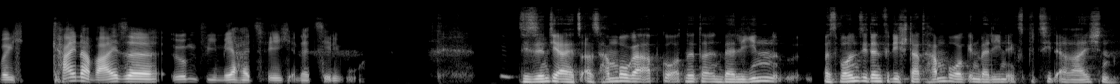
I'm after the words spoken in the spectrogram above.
wirklich keiner Weise irgendwie mehrheitsfähig in der CDU. Sie sind ja jetzt als Hamburger Abgeordneter in Berlin. Was wollen Sie denn für die Stadt Hamburg in Berlin explizit erreichen?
